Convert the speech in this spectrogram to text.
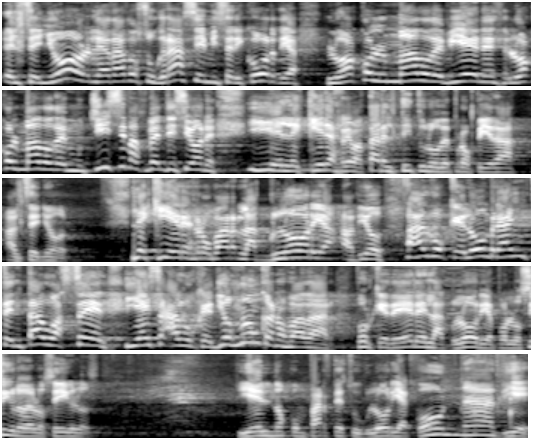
El Señor le ha dado su gracia y misericordia, lo ha colmado de bienes, lo ha colmado de muchísimas bendiciones y Él le quiere arrebatar el título de propiedad al Señor. Le quiere robar la gloria a Dios. Algo que el hombre ha intentado hacer y es algo que Dios nunca nos va a dar, porque de Él es la gloria por los siglos de los siglos. Y Él no comparte su gloria con nadie.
